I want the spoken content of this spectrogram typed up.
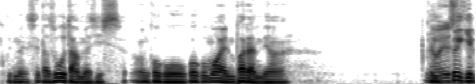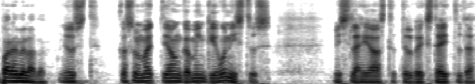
kui me seda suudame, siis on kogu, kogu maailm parem ja kõik, no just, kõigil parem elada. just, kas sul, Mati, on ka mingi unistus, mis lähiaastatel võiks täituda?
